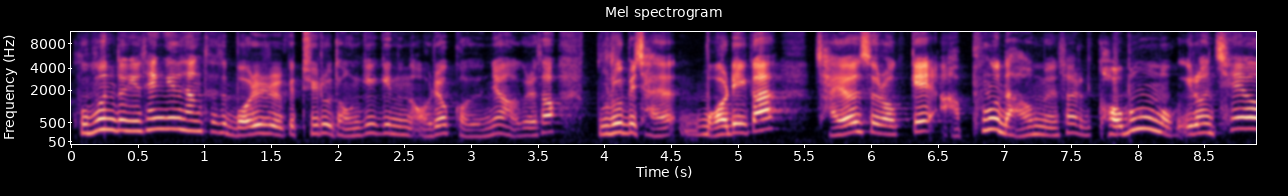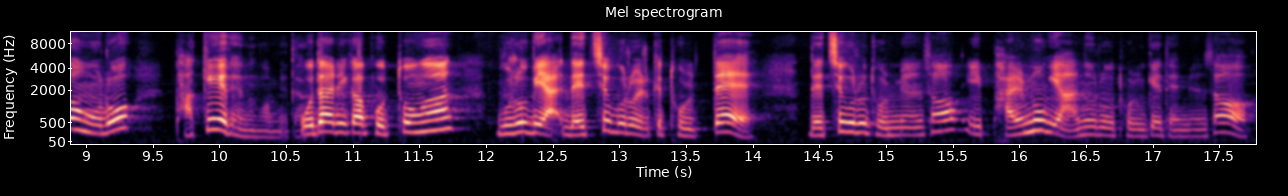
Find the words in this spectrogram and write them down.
구분등이 생긴 상태에서 머리를 이렇게 뒤로 넘기기는 어렵거든요. 그래서 무릎이 자, 머리가 자연스럽게 앞으로 나오면서 이렇게 거북목 이런 체형으로 바뀌게 되는 겁니다. 오다리가 보통은 무릎이 내측으로 이렇게 돌 때 내측으로 돌면서 이 발목이 안으로 돌게 되면서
